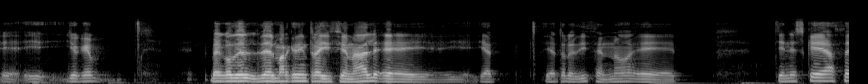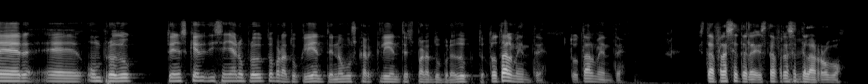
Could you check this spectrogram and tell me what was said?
eh, yo que vengo del, marketing tradicional, eh, ya, ya, te lo dicen, ¿no? tienes que hacer un producto tienes que diseñar un producto para tu cliente, no buscar clientes para tu producto. Totalmente, totalmente. Esta frase te la, esta frase te la robo.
